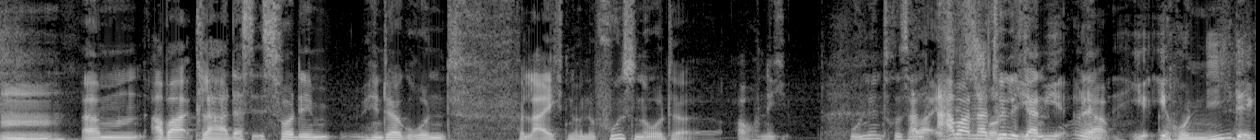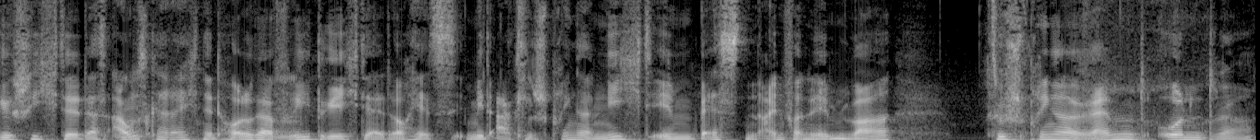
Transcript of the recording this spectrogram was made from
Mhm. Ähm, aber klar, das ist vor dem Hintergrund vielleicht nur eine Fußnote, auch nicht uninteressant, aber, aber natürlich ein, ja. Ironie der Geschichte, dass ausgerechnet Holger Friedrich, der doch jetzt mit Axel Springer nicht im besten Einvernehmen war, zu Springer rennt und ja.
